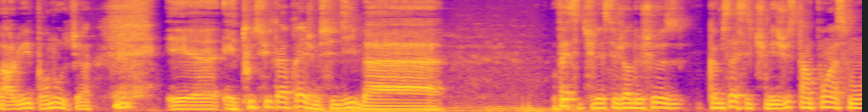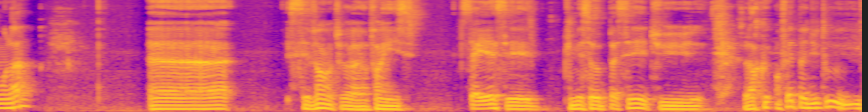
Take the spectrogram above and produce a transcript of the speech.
par lui pour nous, tu vois. Mm. Et et tout de suite après, je me suis dit, bah en fait, si tu laisses ce genre de choses comme ça, si tu mets juste un point à ce moment-là, euh, c'est vain, tu vois. Enfin, ça y est, c'est tu mets ça au passé et tu alors qu'en fait pas du tout il,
